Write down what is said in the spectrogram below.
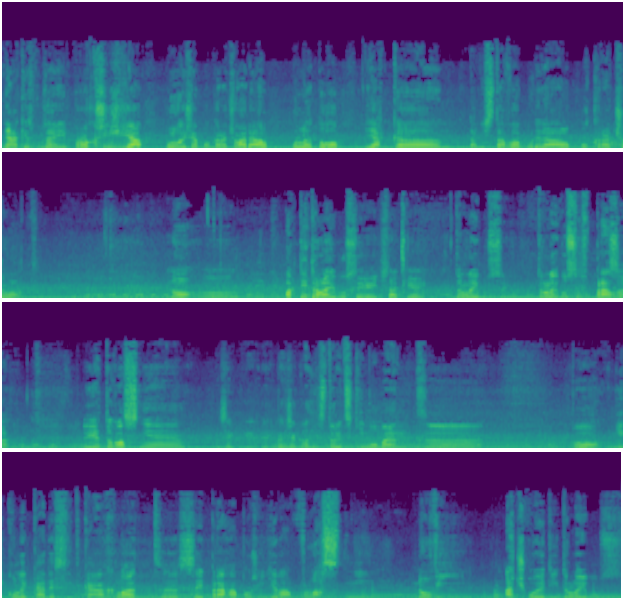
nějakým způsobem i prokříží a budou ještě pokračovat dál podle toho, jak eh, ta výstava bude dál pokračovat. No, Pak ty trolejbusy, viď, taky. trolejbusy. Trolejbusy v Praze. Je to vlastně, řek, jak bych řekl, historický moment. Eh, Po několika desítkách let si Praha pořídila vlastní, nový, ač ojetý trolejbus.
